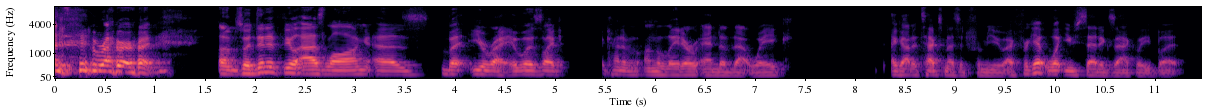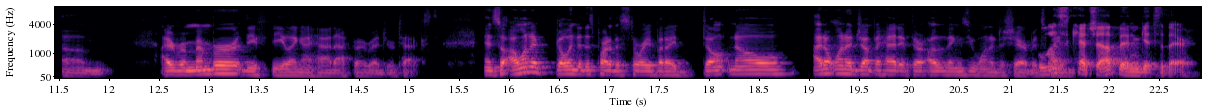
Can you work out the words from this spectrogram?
right, right, right. Um, so it didn't feel as long as, but you're right. It was like kind of on the later end of that wake. I got a text message from you. I forget what you said exactly, but um, I remember the feeling I had after I read your text. And so I want to go into this part of the story, but I don't know. I don't want to jump ahead if there are other things you wanted to share. Between. Let's catch up and get to there.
